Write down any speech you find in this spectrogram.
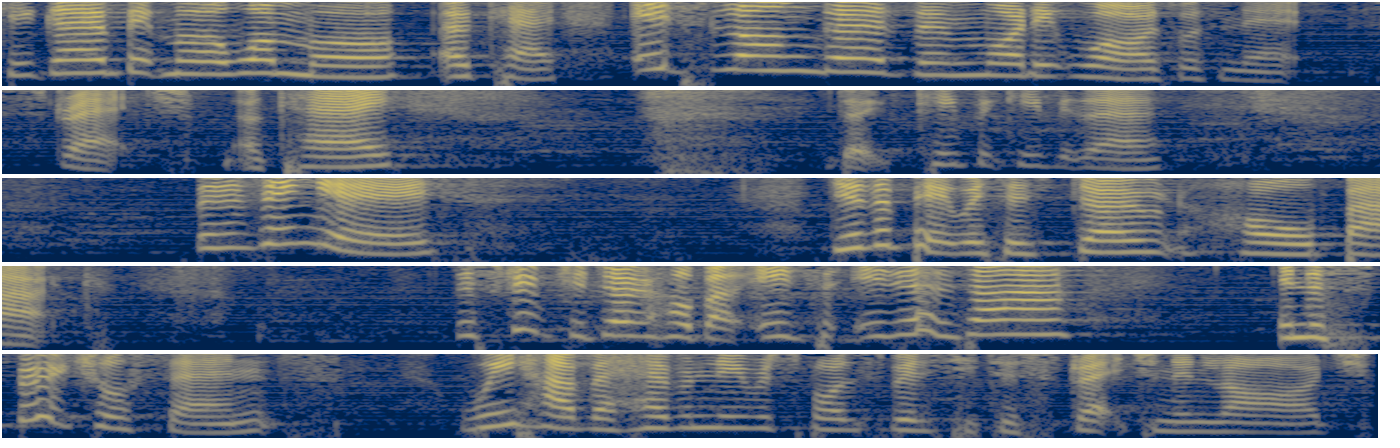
Keep going a bit more, one more. Okay. It's longer than what it was, wasn't it? Stretch, okay? Don't, keep it, keep it there. But the thing is, the other bit which says, don't hold back. The scripture, don't hold back, it's, it is our, in a spiritual sense, we have a heavenly responsibility to stretch and enlarge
